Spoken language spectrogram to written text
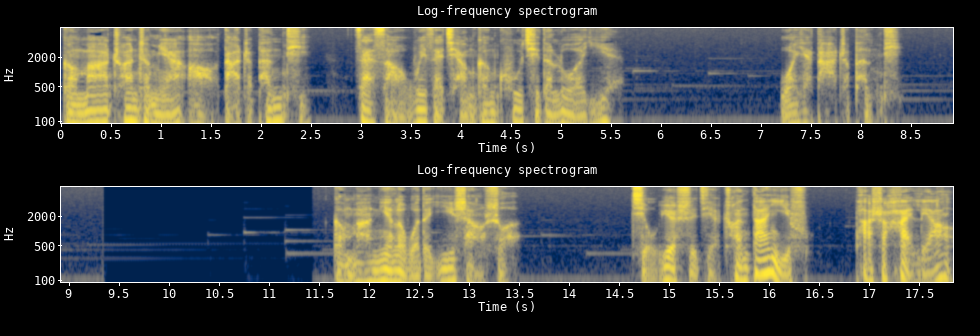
耿妈穿着棉袄，打着喷嚏。在扫偎在墙根哭泣的落叶，我也打着喷嚏。耿妈捏了我的衣裳说：“九月时节穿单衣服，怕是害凉。”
